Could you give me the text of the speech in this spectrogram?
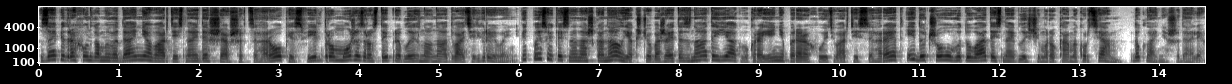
За підрахунками видання, вартість найдешевших цигарок із фільтром може зрости приблизно на 20 гривень. Підписуйтесь на наш канал, якщо бажаєте знати, як в Україні перерахують вартість сигарет і до чого готуватись найближчими роками курцям. Докладніше далі.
